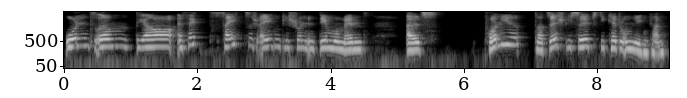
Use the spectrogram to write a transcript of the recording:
Und ähm, der Effekt zeigt sich eigentlich schon in dem Moment, als Polly tatsächlich selbst die Kette umlegen kann.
